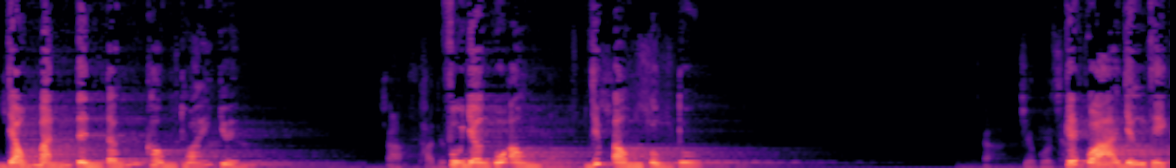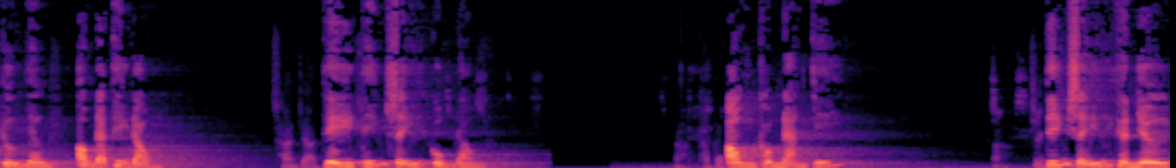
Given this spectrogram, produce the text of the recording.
Dõng mạnh tinh tấn không thoái chuyển. Phu nhân của ông giúp ông cùng tu. Kết quả dự thi cử nhân, Ông đã thi đậu. Thì tiến sĩ cũng đậu. Ông không nản chí. Tiến sĩ hình như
